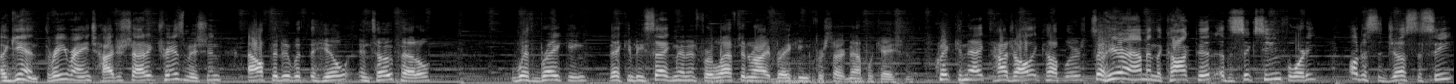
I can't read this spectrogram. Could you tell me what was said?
Again, three-range hydrostatic transmission outfitted with the heel and toe pedal with braking that can be segmented for left and right braking for certain applications. Quick connect hydraulic couplers. So here I am in the cockpit of the 1640. I'll just adjust the seat,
